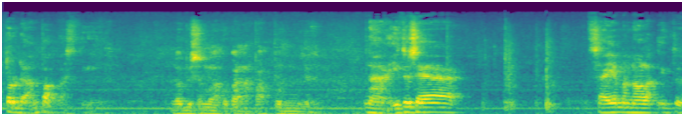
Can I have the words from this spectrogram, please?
Terdampak pasti. Nggak bisa melakukan apa pun gitu. Nah itu saya saya menolak itu.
